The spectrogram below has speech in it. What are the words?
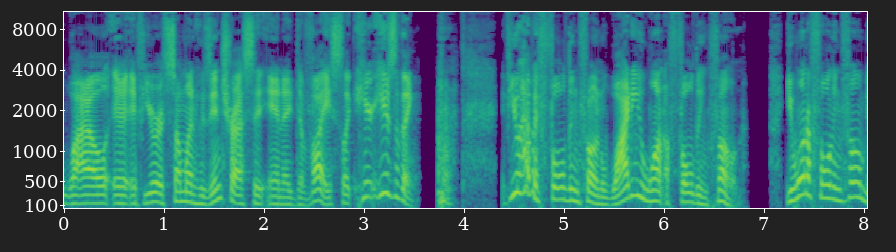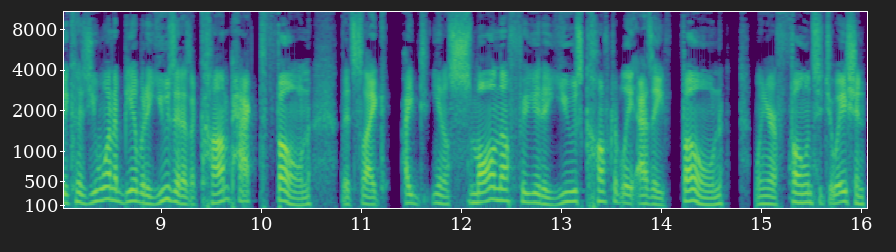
while if you're someone who's interested in a device, like here, here's the thing. if you have a folding phone, why do you want a folding phone? You want a folding phone because you want to be able to use it as a compact phone that's like I you know small enough for you to use comfortably as a phone when you're a phone situation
